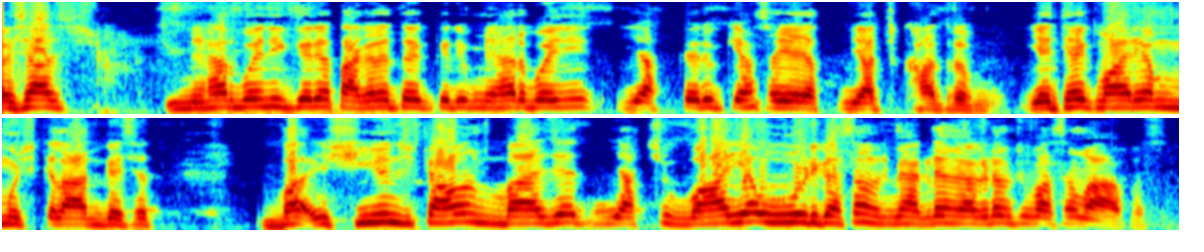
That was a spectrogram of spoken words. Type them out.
أسۍ حظ مہربٲنی کٔرِتھ اگرے تُہۍ کٔرِو مہربٲنی یَتھ کٔرِو کینٛہہ سا یَتھ یَتھ چھُ خطرٕ ییٚتہِ ہیٚکہِ واریاہ مُشکلات گٔژھِتھ شیٖن چھُ پٮ۪وان باضے یَتھ چھُ واریاہ اوٗرۍ گژھان چھُ وَسان واپَس۔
